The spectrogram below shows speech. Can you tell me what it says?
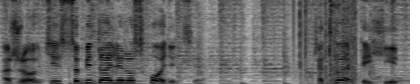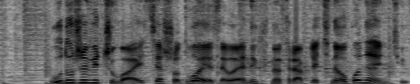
а жовті собі далі розходяться. Четвертий хід. Тут уже відчувається, що двоє зелених натраплять на опонентів,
